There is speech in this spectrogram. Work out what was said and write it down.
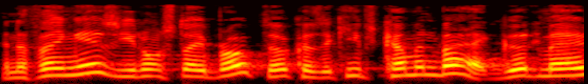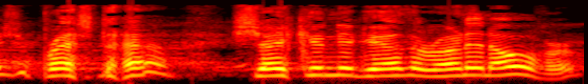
And the thing is, you don't stay broke though, because it keeps coming back. Good measure, pressed down, shaken together, running over.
